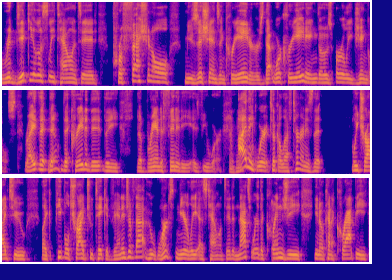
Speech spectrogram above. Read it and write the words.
ridiculously talented professional musicians and creators that were creating those early jingles right that Yeah. that, that created the the the brand affinity if you were Mhm. i think where it took a left turn is that we tried to like people tried to take advantage of that who weren't nearly as talented and that's where the cringy you know kind of crappy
